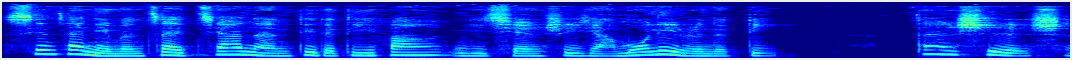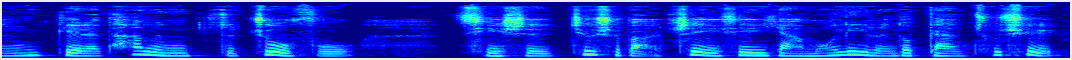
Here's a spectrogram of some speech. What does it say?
现在你们在迦南地的地方，以前是亚摩利人的地，但是神给了他们的祝福，其实就是把这些亚摩利人都赶出去，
